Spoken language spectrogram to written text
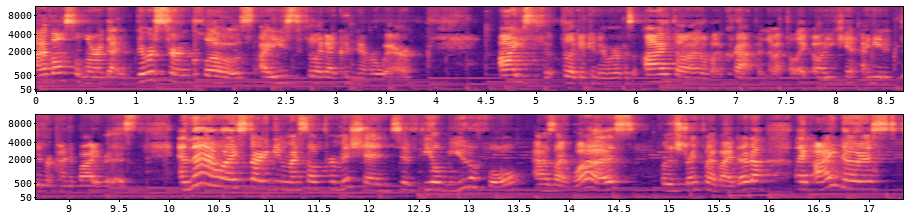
I've also learned that there were certain clothes I used to feel like I could never wear. I used to feel like I could never wear because I thought I looked like crap, and I felt like, oh, you can't. I need a different kind of body for this. And then when I started giving myself permission to feel beautiful as I was for the strength of my body, da, da, like I noticed.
